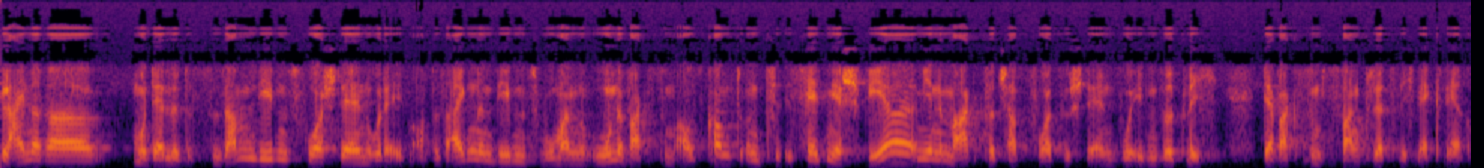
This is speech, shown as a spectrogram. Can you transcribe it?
kleinerer Modelle des Zusammenlebens vorstellen oder eben auch des eigenen Lebens, wo man ohne Wachstum auskommt. Und es fällt mir schwer, mir eine Marktwirtschaft vorzustellen, wo eben wirklich der Wachstumszwang plötzlich weg wäre.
